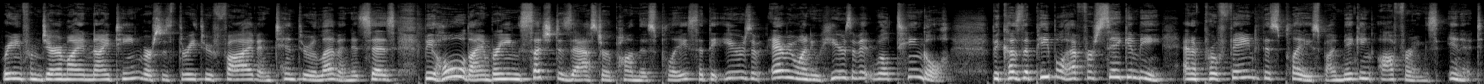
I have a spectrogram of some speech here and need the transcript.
Reading from Jeremiah 19, verses 3 through 5 and 10 through 11, it says, Behold, I am bringing such disaster upon this place that the ears of everyone who hears of it will tingle, because the people have forsaken me and have profaned this place by making offerings in it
